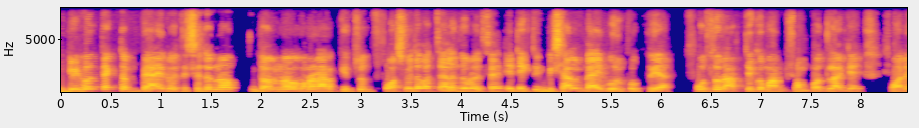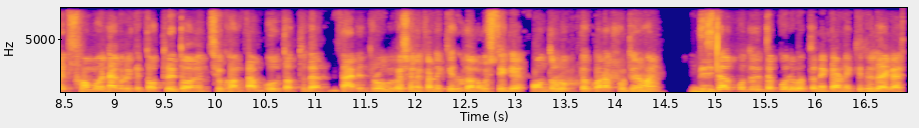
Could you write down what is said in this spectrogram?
বৃহৎ একটা ব্যয় রয়েছে। সেজন্য জনগণনার কিছু অসুবিধা বা চ্যালেঞ্জ রয়েছে। এটি একটি বিশাল ব্যয়বহুল প্রক্রিয়া। প্রচুর আর্থিক ও মানব সম্পদ লাগে। অনেক সময় নাগরিকের তথ্য দিতে অনিচ্ছুক হন, তা ভুল তথ্য দেন। দারিদ্র বিবেচনার কারণে কিছু জনগোষ্ঠীকে অন্তর্ভুক্ত করা কঠিন হয়। ডিজিটাল পদ্ধতিতে পরিবর্তনের কারণে কিছু জায়গায়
